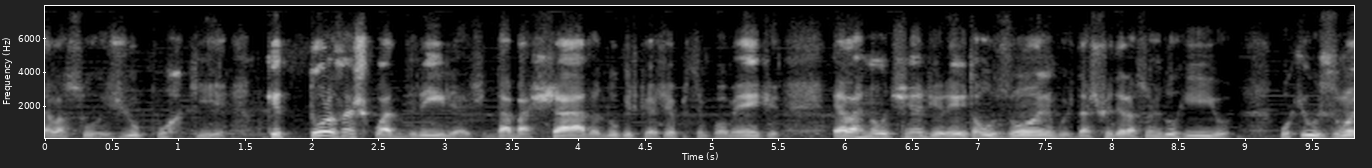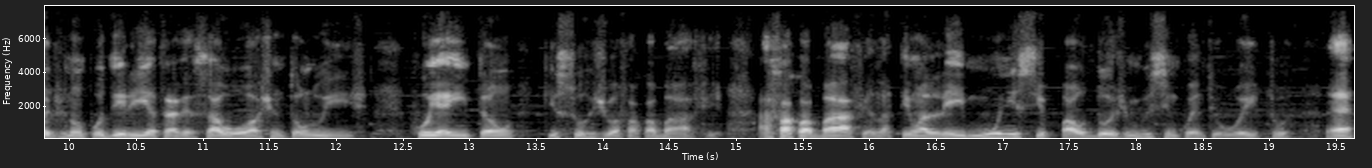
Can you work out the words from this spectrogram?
ela surgiu por quê? Porque todas as quadrilhas da Baixada, Duque de Caxias principalmente, elas não tinham direito aos ônibus das federações do Rio, porque os ônibus não poderiam atravessar o Washington Luiz. Foi aí então que surgiu a Facoabaf. A Facoabaf ela tem uma lei municipal 2058 né,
